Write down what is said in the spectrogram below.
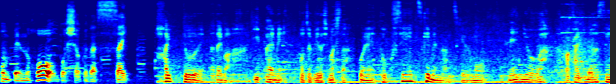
本編の方をご視聴ください。はい。ということで、ただいま、1杯目到着いたしました。これね、特製つけ麺なんですけれども、麺量はわかりません。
